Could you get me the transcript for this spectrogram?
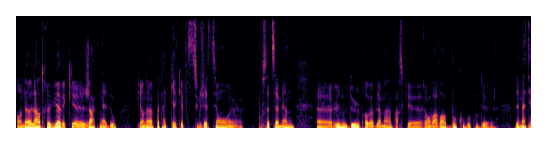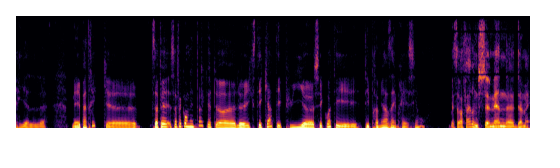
on a l'entrevue avec euh, Jacques Nadeau, puis on a peut-être quelques petites suggestions euh, pour cette semaine, euh, une ou deux probablement, parce qu'on va avoir beaucoup, beaucoup de, matériel. Mais Patrick, ça, fait, ça fait combien de temps que tu as le XT4 et puis c'est quoi tes, premières impressions? Mais ça va faire une semaine demain.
